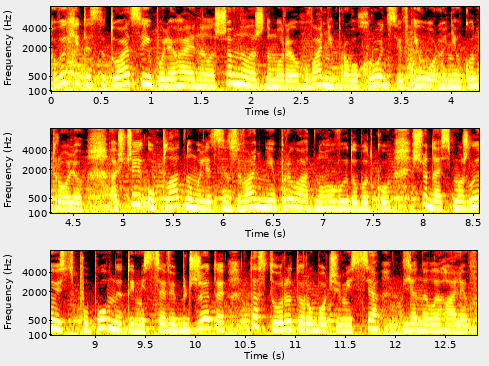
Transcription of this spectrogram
Вихід із ситуації полягає не лише в належному реагуванні правоохоронців і органів контролю, а ще й у платному ліцензуванні приватного видобутку, що дасть можливість поповнити місцеві бюджети та створити робочі місця для нелегалів.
